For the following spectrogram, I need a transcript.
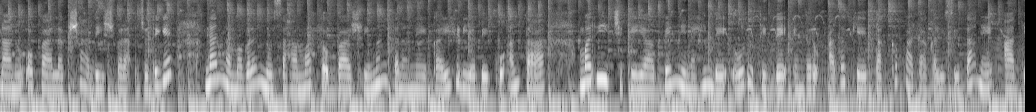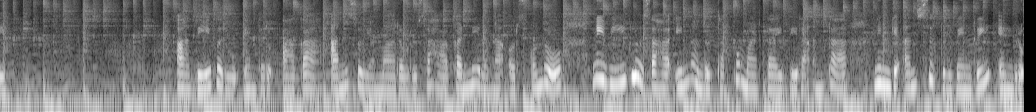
ನಾನು ಒಬ್ಬ ಲಕ್ಷಾಧೀಶ್ವರ ಜೊತೆಗೆ ನನ್ನ ಮಗಳನ್ನು ಸಹ ಮತ್ತೊಬ್ಬ ಶ್ರೀಮಂತನನ್ನೇ ಕೈ ಹಿಡಿಯಬೇಕು ಅಂತ ಮರೀಚಿಕೆಯ ಬೆನ್ನಿನ ಹಿಂದೆ ಓಡುತ್ತಿದ್ದೆ ಎಂದರು. ಅದಕ್ಕೆ ತಕ್ಕ ಪಾಠ ಕಲಿಸಿದ್ದಾನೆ ಆ ದೇ ಆ ದೇವರು ಎಂದರು. ಆಗ ಅನಸೂಯಮ್ಮರವರು ಸಹ ಕಣ್ಣೀರನ್ನು ಒರೆಸ್ಕೊಂಡು, ನೀವೀಗಲೂ ಸಹ ಇನ್ನೊಂದು ತಪ್ಪು ಮಾಡ್ತಾ ಇದ್ದೀರಾ ಅಂತ ನಿಮಗೆ ಅನಿಸುತ್ತಿಲ್ವೇನ್ರಿ? ಎಂದರು.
